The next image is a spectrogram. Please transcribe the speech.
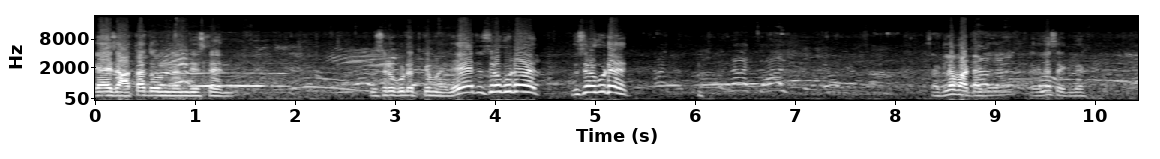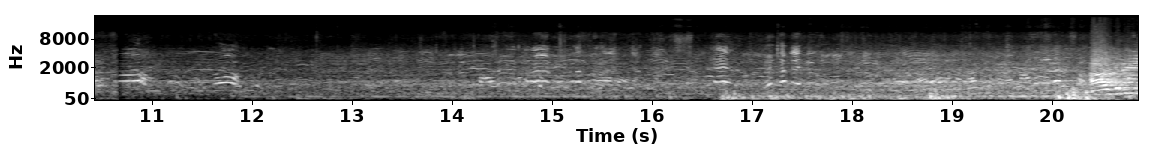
काय आता दोन जण दिसत दुसरं कुठे का माहिती? ए दुसरं कुठे आहेत? दुसरं कुठे आहेत? सगळं पहिले सगळे. आगरी.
